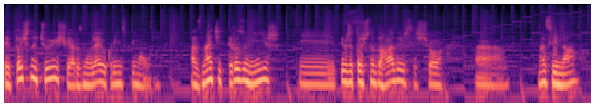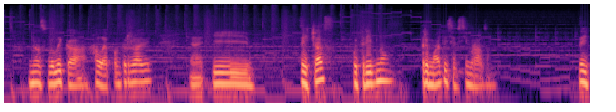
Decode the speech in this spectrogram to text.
ти точно чуєш, що я розмовляю українською мовою. А значить, ти розумієш, і ти вже точно догадуєшся, що е, у нас війна, у нас велика халепа в державі, е, і цей час потрібно триматися всім разом. Цей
